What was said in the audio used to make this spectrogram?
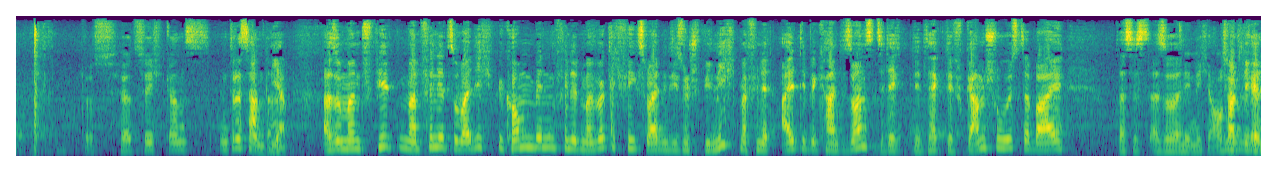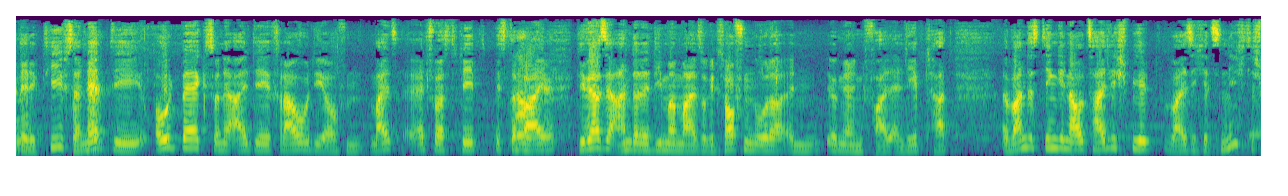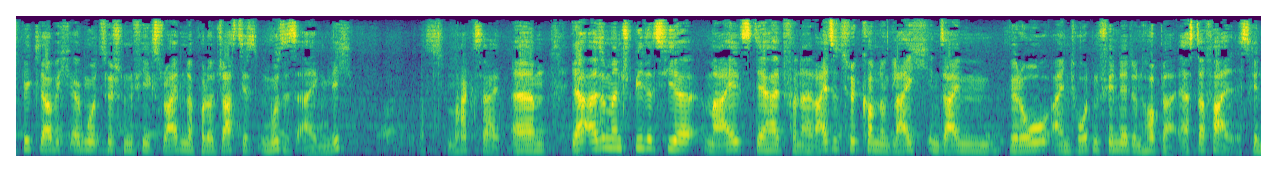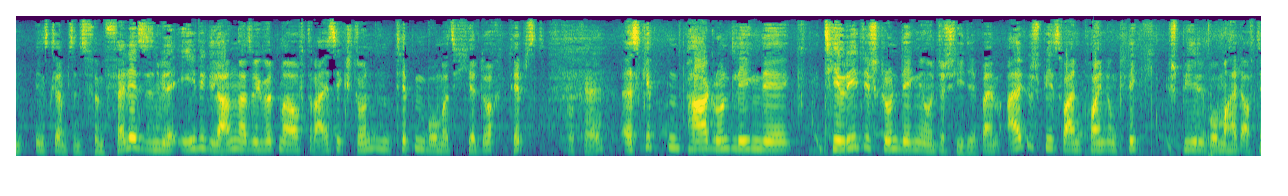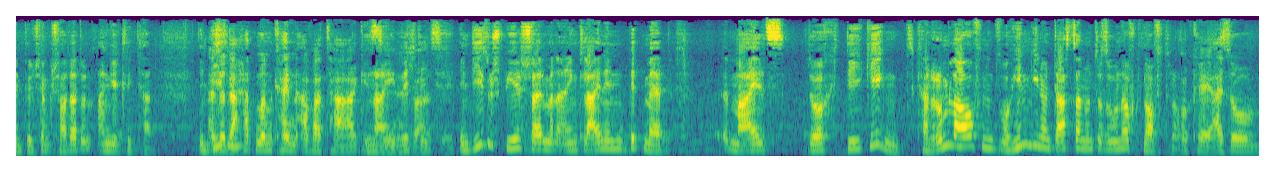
Das hört sich ganz interessant an. Ja. Also man spielt, man findet, soweit ich gekommen bin, findet man wirklich Phoenix Wright in diesem Spiel nicht. Man findet alte Bekannte sonst. Det Detective Gumshoe ist dabei. Das ist also ein kenne. Detektiv, sehr Okay. nett. Die Oldback, so eine alte Frau, die auf dem Miles Edgeworth steht, ist dabei. Ah, okay. Diverse andere, die man mal so getroffen oder in irgendeinem Fall erlebt hat. Wann das Ding genau zeitlich spielt, weiß ich jetzt nicht. Das spielt, glaube ich, irgendwo zwischen Phoenix Wright und Apollo Justice, muss es eigentlich. Das mag sein. Ähm, ja, also man spielt jetzt hier Miles, der halt von einer Reise zurückkommt und gleich in seinem Büro einen Toten findet und hoppla, erster Fall. Es sind, insgesamt sind es fünf Fälle, sie sind wieder ewig lang, also ich würde mal auf 30 Stunden tippen, wo man sich hier durchtippst. Okay. Es gibt ein paar grundlegende, theoretisch grundlegende Unterschiede. Beim alten Spiel es war ein Point-and-Click-Spiel, wo man halt auf den Bildschirm geschaut hat und angeklickt hat. In Also da hat man keinen Avatar gesehen Nein, richtig. quasi. In diesem Spiel schaltet man einen kleinen Bitmap äh, Miles durch die Gegend, kann rumlaufen und wohin gehen und das dann untersuchen auf Knopfdruck. Okay, also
